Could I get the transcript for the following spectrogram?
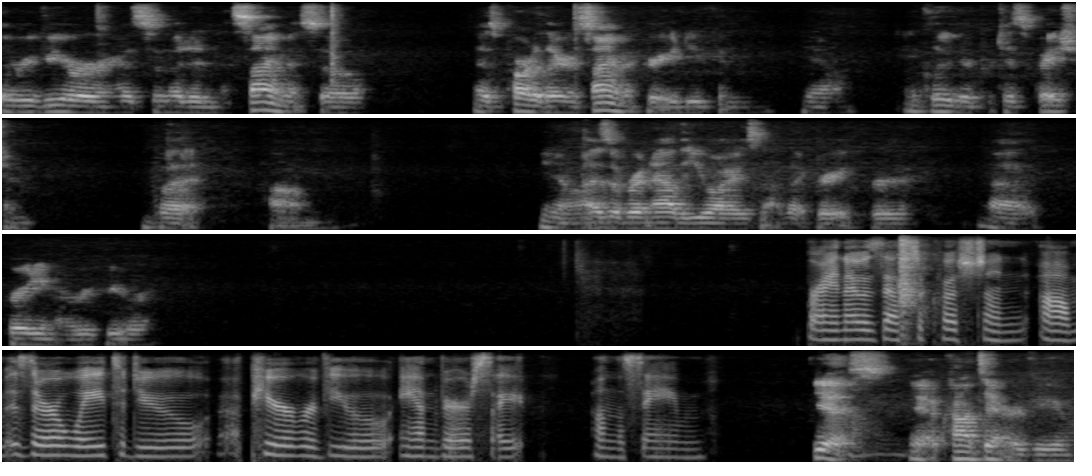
the reviewer has submitted an assignment, so as part of their assignment grade, you can you know include their participation. But um, you know, as of right now, the UI is not that great for uh, grading a reviewer. Bryan, I was asked a question. Um, is there a way to do a peer review and VeriCite on the same? Yes, um, yeah, content review.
